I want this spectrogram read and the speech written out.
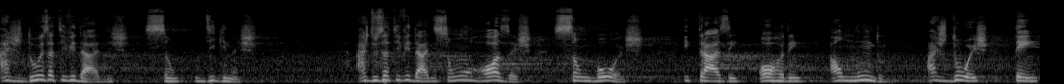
as duas atividades são dignas. As duas atividades são honrosas, são boas e trazem ordem ao mundo. As duas têm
